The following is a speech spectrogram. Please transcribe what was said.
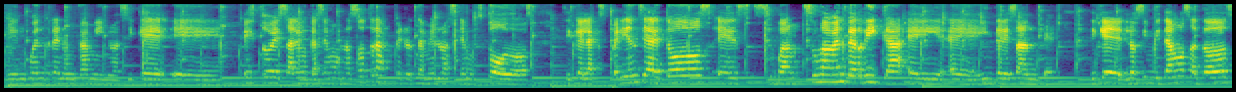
que encuentren un camino. Así que eh, esto es algo que hacemos nosotras, pero también lo hacemos todos. Así que la experiencia de todos es sumamente rica e, e interesante. Así que los invitamos a todos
